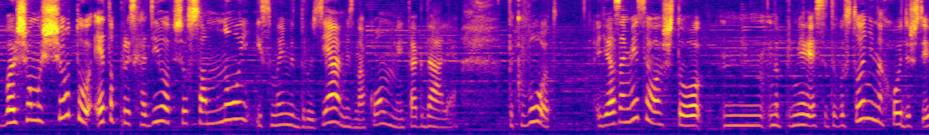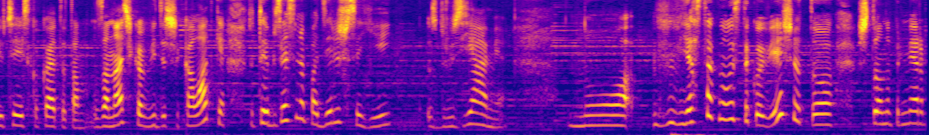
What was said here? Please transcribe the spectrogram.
по большому счету это происходило все со мной и с моими друзьями, знакомыми и так далее. Так вот, я заметила, что, например, если ты в Эстонии находишься, и у тебя есть какая-то там заначка в виде шоколадки, то ты обязательно поделишься ей с друзьями. Но я столкнулась с такой вещью, то, что, например,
